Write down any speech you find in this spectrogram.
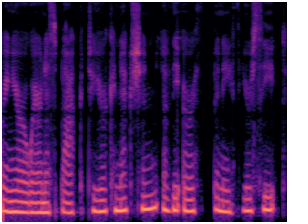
Bring your awareness back to your connection of the earth beneath your seat.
